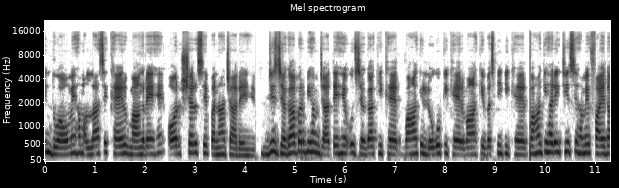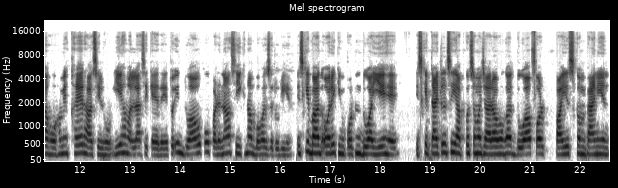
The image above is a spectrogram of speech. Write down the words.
इन दुआओं में हम अल्लाह से खैर मांग रहे हैं और शर से पनाह चाह रहे हैं। जिस जगह पर भी हम जाते हैं, उस जगह की खैर, वहाँ के लोगों की खैर, वहाँ की बस्ती की खैर, वहाँ की हर एक चीज़ से हमें फ़ायदा हो, हमें खैर हासिल हो, ये हम अल्लाह से कह रहे हैं। तो इन दुआओं को पढ़ना, सीखना बहुत ज़रूरी है। इसके बाद और एक इम्पोर्टेंट दुआ ये है, इसके टाइटल से ही आपको समझ आ रहा होगा, दुआ फॉर पायस कंपेनियन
